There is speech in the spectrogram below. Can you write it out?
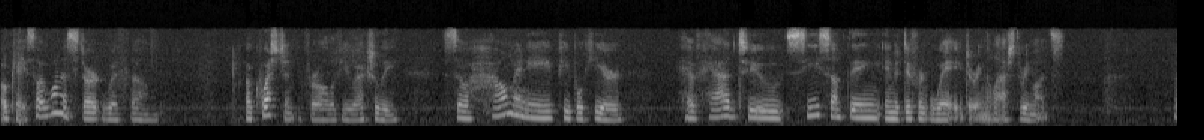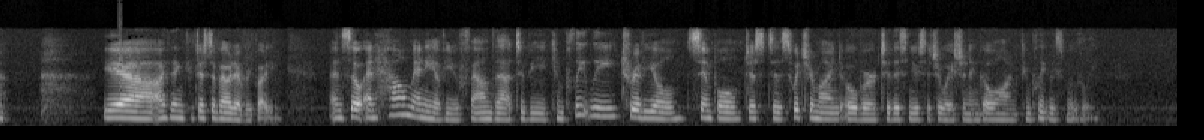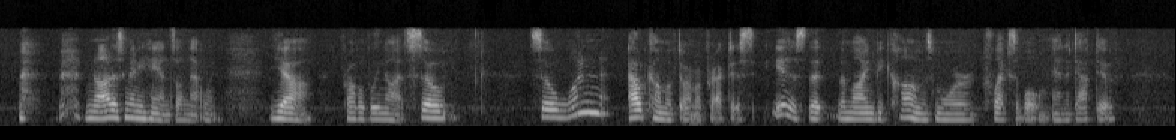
Okay, so I want to start with um, a question for all of you, actually. So, how many people here have had to see something in a different way during the last three months? yeah, I think just about everybody. And so, and how many of you found that to be completely trivial, simple, just to switch your mind over to this new situation and go on completely smoothly? not as many hands on that one. Yeah, probably not. So, so one outcome of Dharma practice is that the mind becomes more flexible and adaptive.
